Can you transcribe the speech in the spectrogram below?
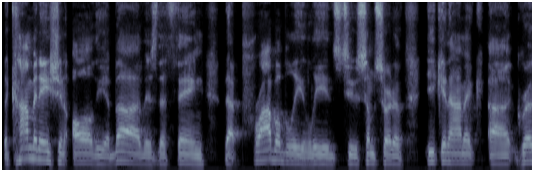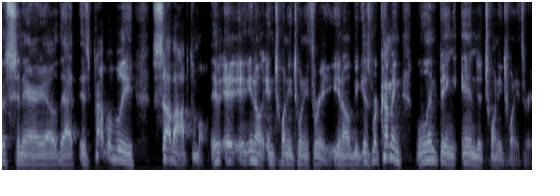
the combination, all of the above, is the thing that probably leads to some sort of economic uh, growth scenario that is probably suboptimal, it, it, you know, in 2023, you know, because we're coming limping into 2023.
